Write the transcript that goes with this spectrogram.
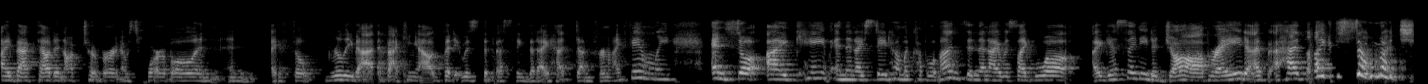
I backed out in october and it was horrible and and i felt really bad backing out but it was the best thing that i had done for my family. And so i came and then i stayed home a couple of months and then i was like well i guess i need a job right? I've had like so much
